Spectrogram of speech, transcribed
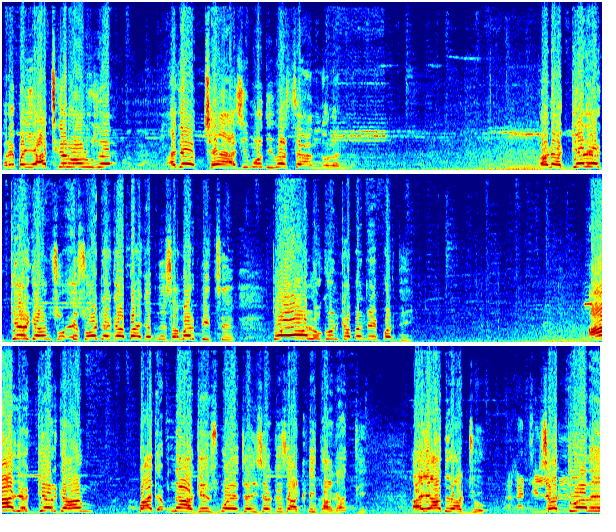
અરે ભાઈ આજ કરવાનું છે? આજે છ્યાસીમો દિવસ છે આંદોલન અને અગિયારે અગિયાર ગામ સો એ સો ટકા ભાજપને સમર્પિત છે. તો એ આ લોકોને ખબર નહીં પડતી. આ જ અગિયાર ગામ ભાજપના અગેન્સ્ટમાં એ જઈ શકે છે આટલી તાકાતથી. આ યાદ રાખજો. સત્વરે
